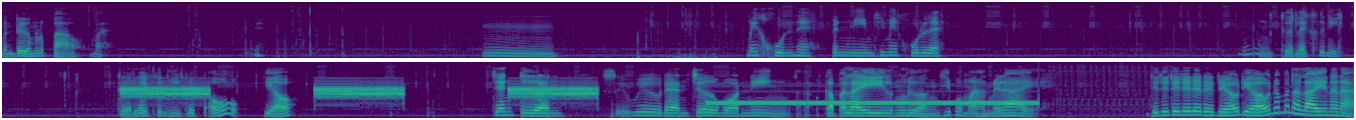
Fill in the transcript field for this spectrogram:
เหมือนเดิมหรือเปล่า มา อืม ไม่คุ้นแฮะ เป็นมีมที่ไม่คุ้นเลย อืม เกิดอะไรขึ้นอีก เกิดอะไรขึ้นอีกหรือเปล่า โอ้ เดี๋ยว แจ้งเตือน Civil Danger Warning กับอะไรเหลือง ๆ ที่ผมอ่านไม่ได้ เดี๋ยวเดี๋ยวเดี๋ยวเดี๋ยวเดี๋ยวเดี๋ยวนั่นมันอะไรนั่นน่ะ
